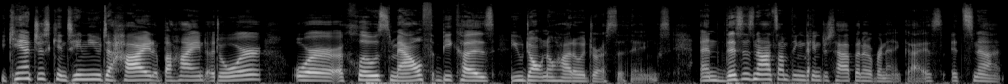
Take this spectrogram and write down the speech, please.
You can't just continue to hide behind a door or a closed mouth because you don't know how to address the things. And this is not something that can just happen overnight, guys. It's not.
